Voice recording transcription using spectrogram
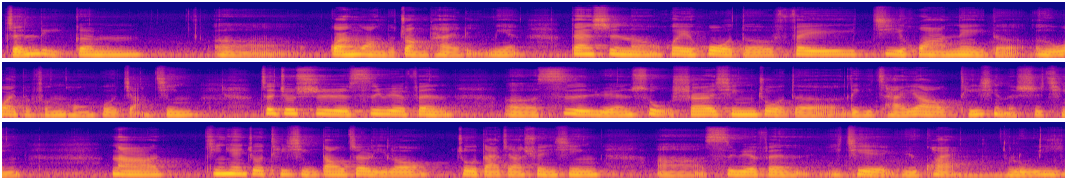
整理跟呃观望的状态里面。但是呢，会获得非计划内的额外的分红或奖金。这就是四月份呃四元素十二星座的理财要提醒的事情。那今天就提醒到这里喽。祝大家顺心啊！四月份一切愉快如意。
